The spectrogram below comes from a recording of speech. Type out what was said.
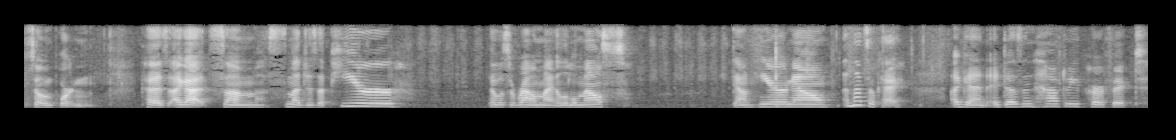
so important because I got some smudges up here that was around my little mouse down here now, and that's okay. Again, it doesn't have to be perfect.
